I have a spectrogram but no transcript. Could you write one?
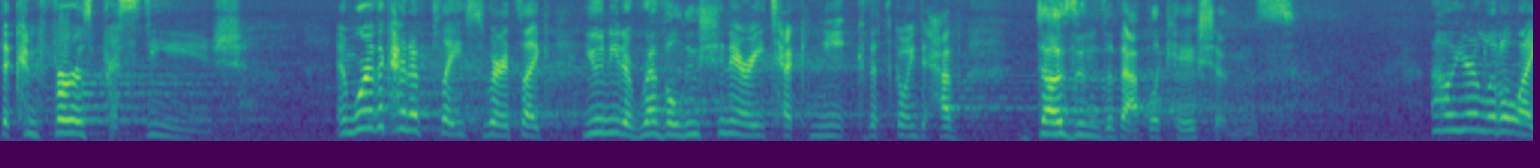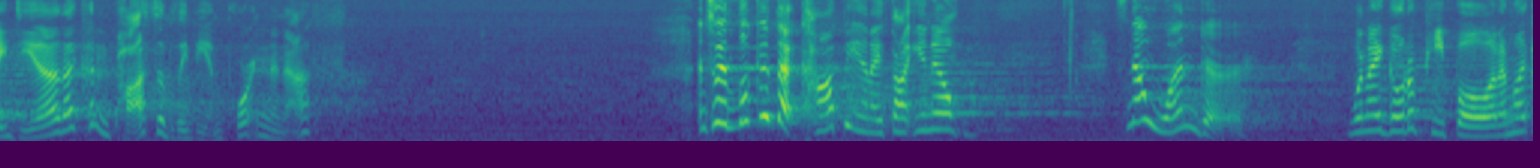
that confers prestige, and we're the kind of place where it's like, you need a revolutionary technique that's going to have dozens of applications. Oh, your little idea, that couldn't possibly be important enough. And so I look at that copy and I thought, you know, it's no wonder when I go to people and I'm like,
